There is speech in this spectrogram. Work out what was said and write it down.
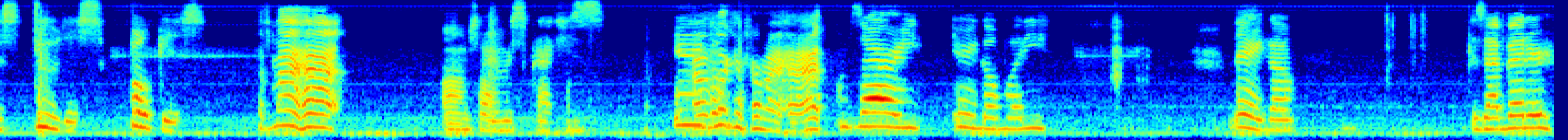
Let's do this. Focus. That's my hat. Oh, I'm sorry, Mr. Scratches. I was go. looking for my hat. I'm sorry. Here you go, buddy. There you go. Is that better?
